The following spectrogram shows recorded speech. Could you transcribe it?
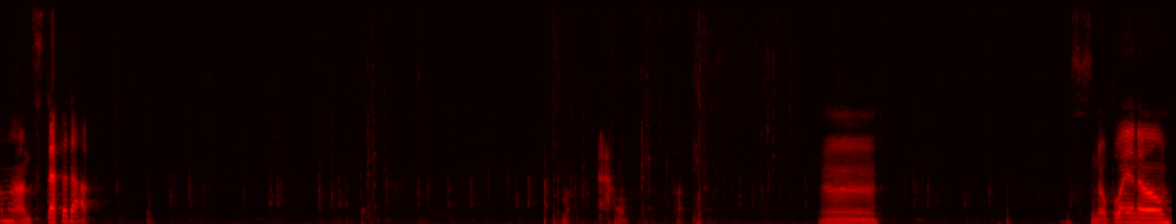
Come on, step it up. Come on. Ow. Fuck. Mmm. This is no bueno.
